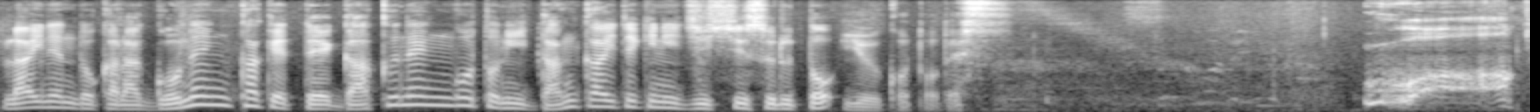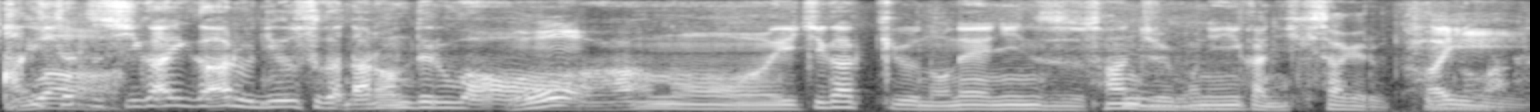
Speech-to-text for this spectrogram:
来年度から5年かけて学年ごとに段階的に実施するということです。うわ解説しがいがあるニュースが並んでるわあの1学級のね人数35人以下に引き下げるっていうのは、うんはい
